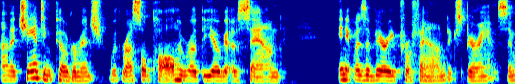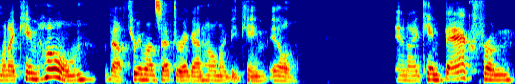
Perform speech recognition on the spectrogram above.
on a chanting pilgrimage with Russell Paul, who wrote the Yoga of Sound. And it was a very profound experience. And when I came home, about three months after I got home, I became ill. And I came back from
